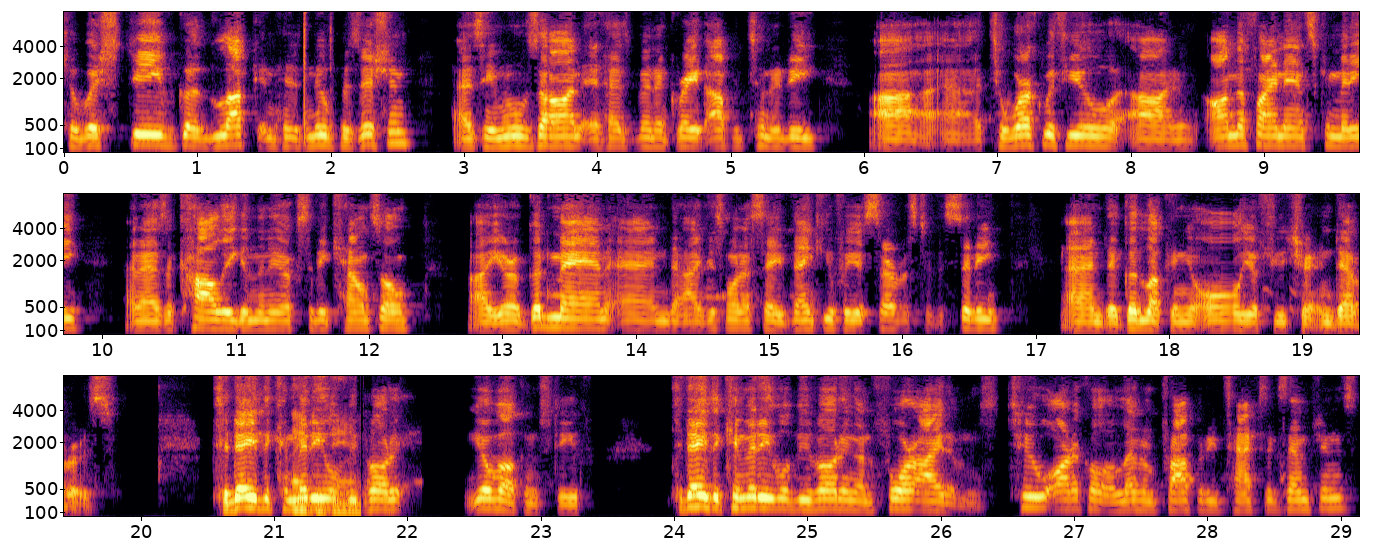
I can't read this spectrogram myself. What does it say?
to wish Steve good luck in his new position as he moves on. It has been a great opportunity uh, uh, to work with you on, on the Finance Committee and as a colleague in the New York City Council. Uh, you're a good man, and I just want to say thank you for your service to the city and uh, good luck in your, all your future endeavors. Today, the committee you, will be voting. You're welcome, Steve. Today, the committee will be voting on four items two Article 11 property tax exemptions,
